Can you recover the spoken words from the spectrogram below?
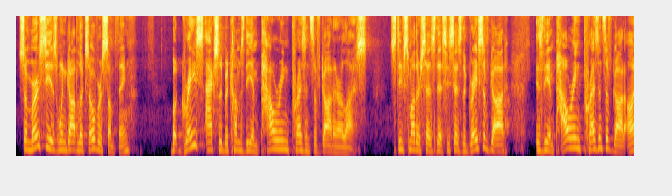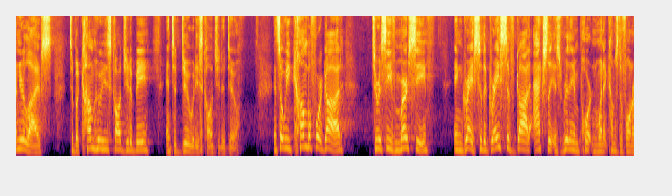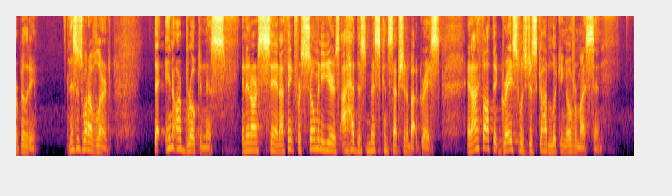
So, mercy is when God looks over something, but grace actually becomes the empowering presence of God in our lives. Steve Smother says this He says, The grace of God is the empowering presence of God on your lives to become who He's called you to be and to do what He's called you to do. And so we come before God to receive mercy and grace. So the grace of God actually is really important when it comes to vulnerability. And this is what I've learned that in our brokenness and in our sin, I think for so many years I had this misconception about grace. And I thought that grace was just God looking over my sin.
